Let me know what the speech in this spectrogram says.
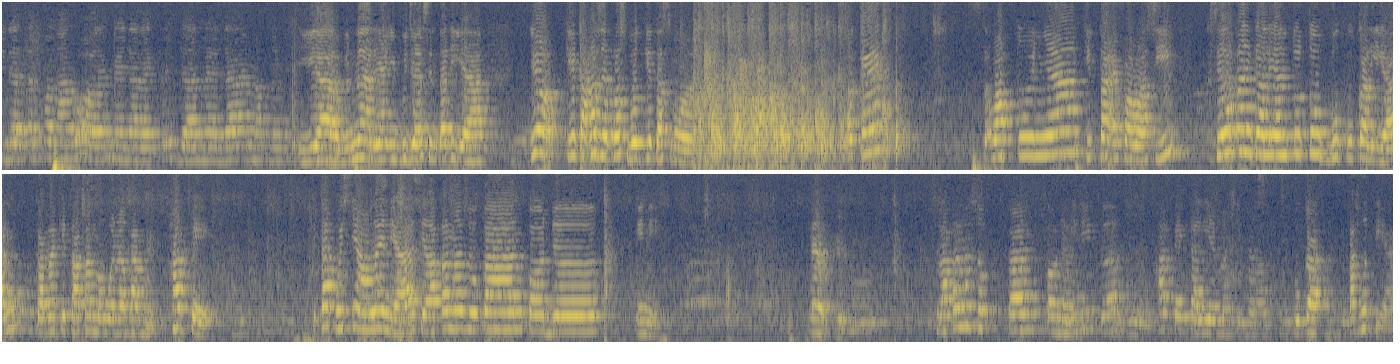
Tidak terpengaruh oleh medan elektrik dan medan magnetik. Iya benar yang ibu jelasin tadi ya. Yuk kita kasih aplaus buat kita semua. Oke. Waktunya kita evaluasi. Silakan kalian tutup buku kalian karena kita akan menggunakan HP. Kita kuisnya online ya. Silakan masukkan kode ini. Nah, Oke bu. Silakan masukkan kode ini ke HP kalian masing-masing. Buka tahut ya.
